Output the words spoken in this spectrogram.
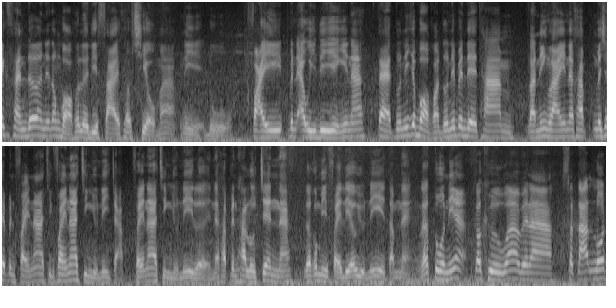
Expander เนี่ต้องบอกเขาเลยดีไซน์เขาเฉียวมากนี่ดูไฟเป็น LED อย่างนี้นะ แต่ตัวนี้จะบอกก่อนตัวนี้เป็น daytime running light นะครับ ไม่ใช่เป็นไฟหน้าจริงไฟหน้าจริงอยู่นี่จ้ะไฟหน้าจริงอยู่นี่เลยนะครับ เป็นฮาโลเจนนะ แล้วก็มีไฟเลี้ยวอยู่นี่ตำแหน่ง แล้วตัวนี้ก็คือว่าเวลาสตาร์ทรถ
